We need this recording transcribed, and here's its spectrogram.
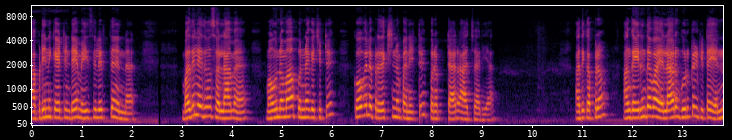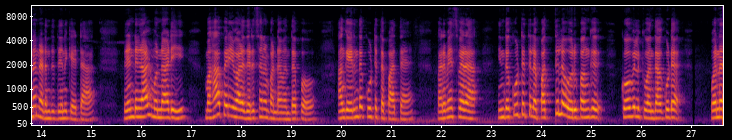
அப்படின்னு கேட்டுட்டே மெய் சிலிர்த்து நின்னார். பதில் எதுவும் சொல்லாமல் மௌனமாக புன்னகைச்சிட்டு கோவிலை பிரதட்சிணம் பண்ணிட்டு புறப்பட்டார் ஆச்சாரியா அதுக்கப்புறம் அங்கே இருந்தவா எல்லாரும் குருக்கள் கிட்ட என்ன நடந்ததுன்னு கேட்டா ரெண்டு நாள் முன்னாடி மகாபெரிவாளை தரிசனம் பண்ண வந்தப்போ அங்கே இருந்த கூட்டத்தை பார்த்தேன். பரமேஸ்வரா இந்த கூட்டத்தில் பத்தில் ஒரு பங்கு கோவிலுக்கு வந்தால் கூட உன்னை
